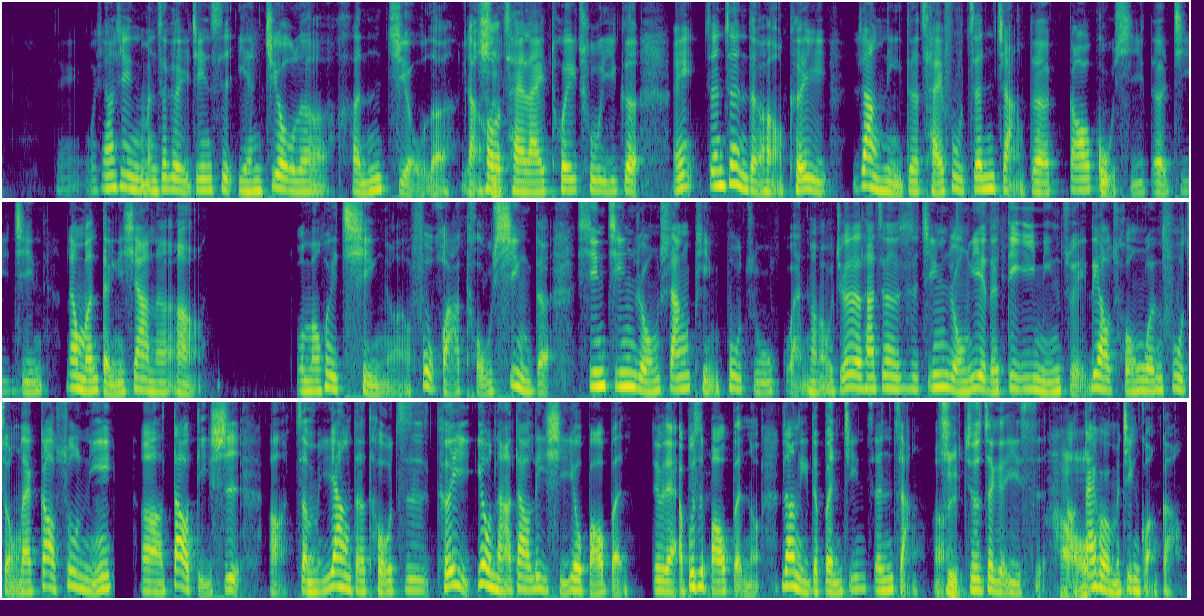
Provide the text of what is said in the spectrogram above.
对，我相信你们这个已经是研究了很久了，然后才来推出一个，哎，真正的哈可以让你的财富增长的高股息的基金。那我们等一下呢啊，我们会请啊富华投信的新金融商品部主管哈，我觉得他真的是金融业的第一名嘴廖崇文副总来告诉你，呃，到底是啊怎么样的投资可以又拿到利息又保本。对不对？而不是保本哦，让你的本金增长是，就是这个意思。好，待会儿我们进广告。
